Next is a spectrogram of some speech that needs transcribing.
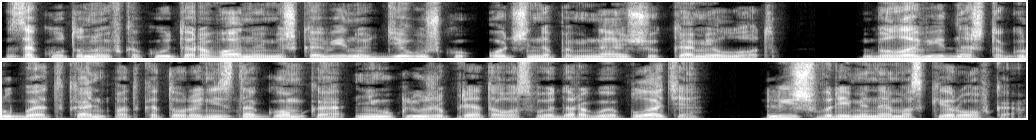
закутанную в какую-то рваную мешковину, девушку, очень напоминающую камелот. Было видно, что грубая ткань, под которой незнакомка неуклюже прятала свое дорогое платье, лишь временная маскировка.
